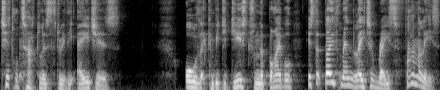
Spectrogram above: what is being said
tittle tattlers through the ages. All that can be deduced from the Bible is that both men later raise families,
